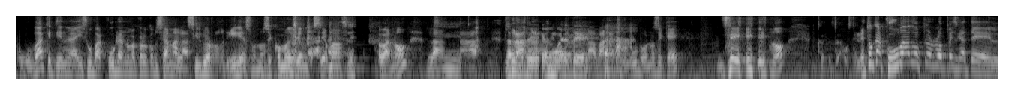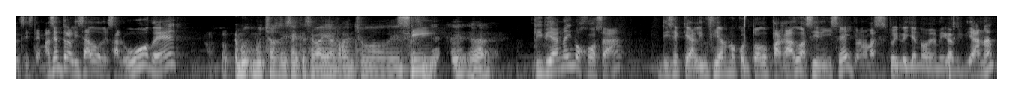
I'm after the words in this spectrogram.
Cuba, que tiene ahí su vacuna, no me acuerdo cómo se llama, la Silvio Rodríguez, o no sé cómo decían que se llama, ¿no? La, la, la, muerte. La Habana Cuba, no sé qué. Sí, ¿no? a usted le toca Cuba, doctor López Gatel, sistema centralizado de salud, ¿eh? Muchos dicen que se vaya al rancho del sí. presidente, ¿verdad? Viviana Hinojosa dice que al infierno con todo pagado, así dice. Yo nomás estoy leyendo a mi amiga Viviana.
